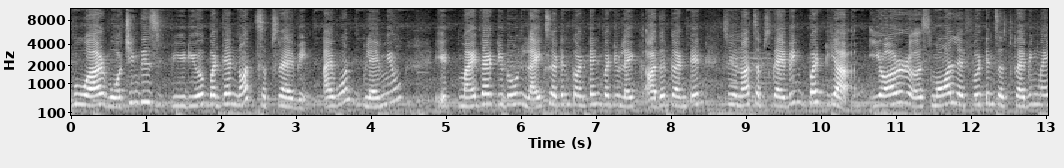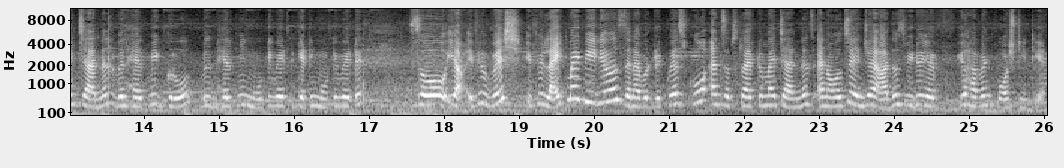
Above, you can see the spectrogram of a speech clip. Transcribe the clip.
who are watching this video but they're not subscribing. I won't blame you it might that you don't like certain content but you like other content so you're not subscribing. But yeah your uh, small effort in subscribing my channel will help me grow will help me motivate getting motivated. So yeah if you wish if you like my videos then i would request go and subscribe to my channels and also enjoy others video if you haven't watched it yet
